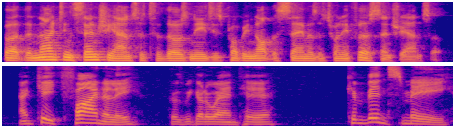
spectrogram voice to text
but the 19th century answer to those needs is probably not the same as the 21st century answer. And Keith, finally, because we got to end here, convince me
